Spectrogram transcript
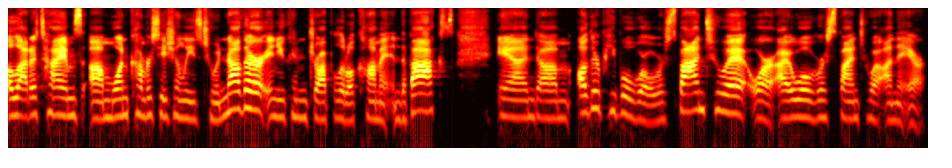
A lot of times, um, one conversation leads to another, and you can drop a little comment in the box, and um, other people will respond to it, or I will respond to it on the air.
